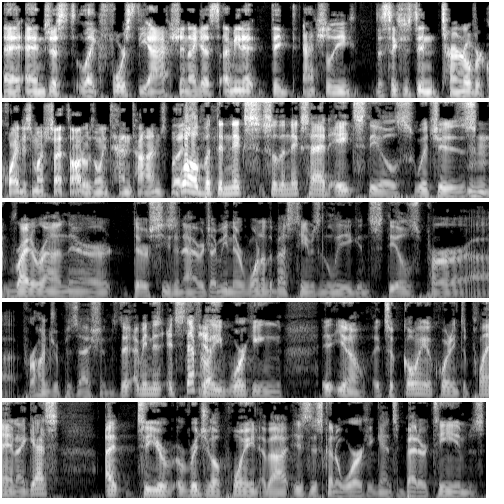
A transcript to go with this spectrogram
and, and just like forced the action, I guess. I mean, it, they actually the Sixers didn't turn it over quite as much as I thought. It was only 10 times, but well, but the Knicks. So the Knicks had eight steals, which is Mm-hmm. right around their their season average. I mean, they're one of the best teams in the league in steals per uh, per hundred possessions. They, I mean, it's definitely working. It, you know, it's going according to plan. I guess. I, to your original point about is this going to work against better teams?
